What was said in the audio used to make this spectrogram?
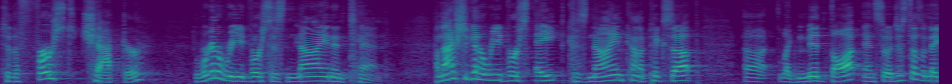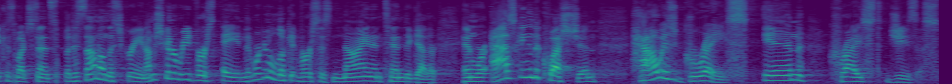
to the first chapter we're going to read verses 9 and 10. I'm actually going to read verse 8 because 9 kind of picks up uh, like mid thought, and so it just doesn't make as much sense, but it's not on the screen. I'm just going to read verse 8, and then we're going to look at verses 9 and 10 together. And we're asking the question how is grace in Christ Jesus?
